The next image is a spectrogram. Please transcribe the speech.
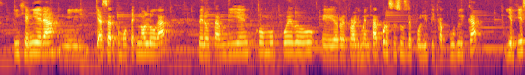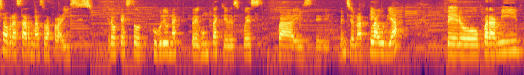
ingeniera, mi quehacer como tecnóloga, pero también cómo puedo eh, retroalimentar procesos de política pública y empiezo a abrazar más las raíces. Creo que esto cubre una pregunta que después va a este, mencionar Claudia, pero para mí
